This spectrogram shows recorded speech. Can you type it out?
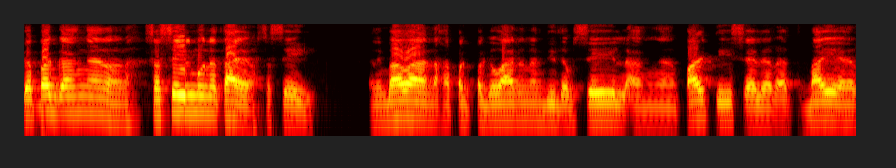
kapag ang ano, sa sale muna tayo, sa sale. Halimbawa, nakapagpagawa na ng deed of sale ang ah, party, seller at buyer.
